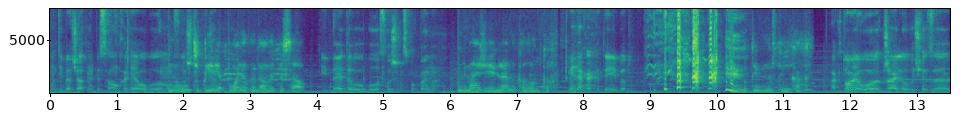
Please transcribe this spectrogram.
Он тебе в чат написал, хотя его было, ну, Ну, слышно, теперь я понятно. понял, когда он написал. И до этого его было слышно спокойно. Понимаешь, я играю на колонках. Меня как это ебет? Вот именно, что никак. А кто его джайлил вообще за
